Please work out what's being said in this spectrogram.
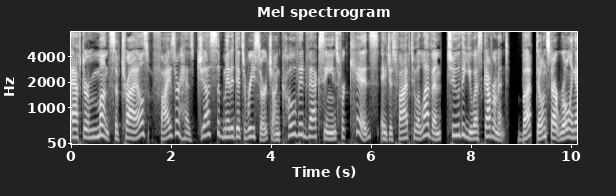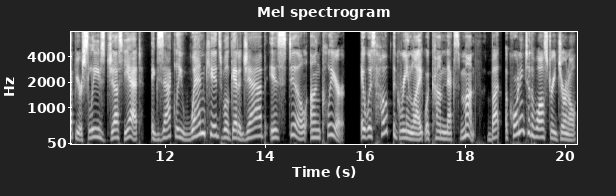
After months of trials, Pfizer has just submitted its research on COVID vaccines for kids ages 5 to 11 to the U.S. government. But don't start rolling up your sleeves just yet. Exactly when kids will get a jab is still unclear. It was hoped the green light would come next month, but according to the Wall Street Journal,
